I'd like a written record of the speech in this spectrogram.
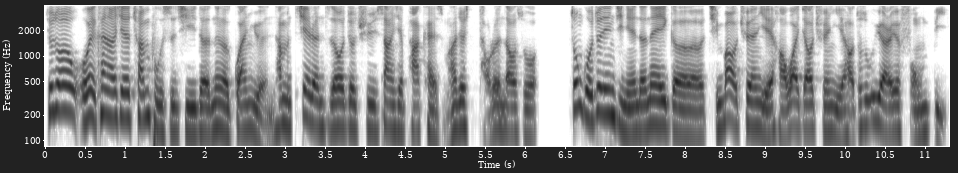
就是说我也看到一些川普时期的那个官员，他们卸任之后就去上一些 podcast 嘛，他就讨论到说，中国最近几年的那一个情报圈也好，外交圈也好，都是越来越封闭，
